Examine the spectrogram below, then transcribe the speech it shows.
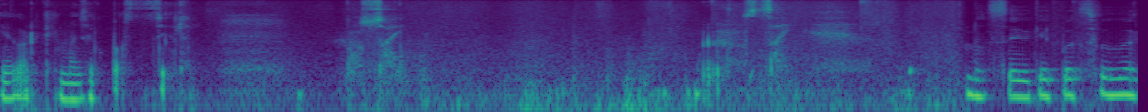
E agora o que mais é que eu posso dizer? Não sei. Não sei. Não sei o que é que posso falar.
